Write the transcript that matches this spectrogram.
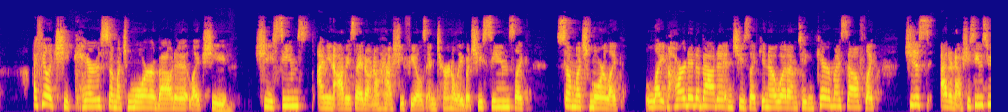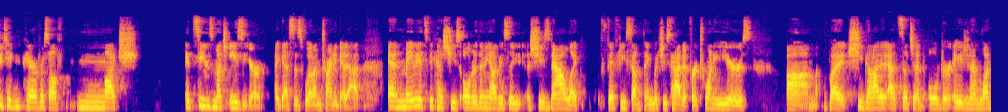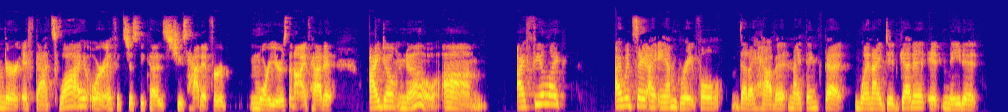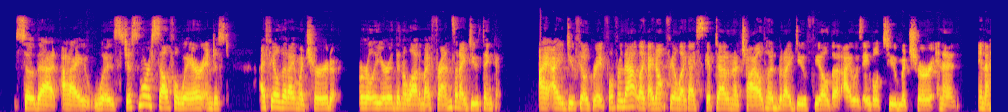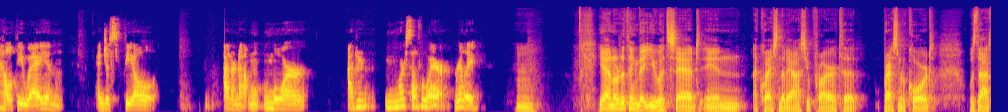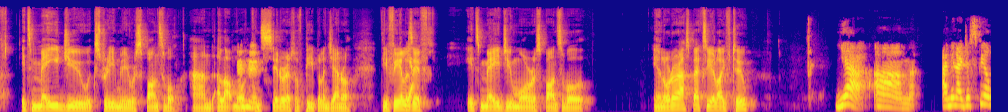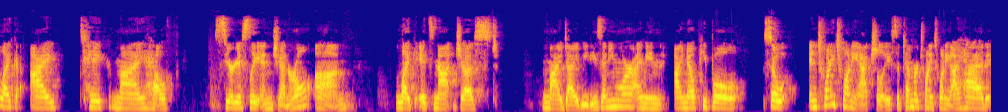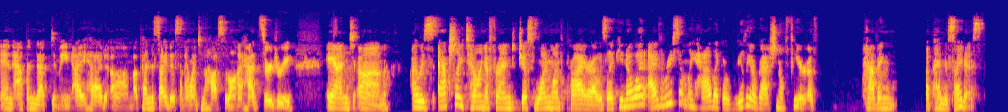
I feel like she cares so much more about it. Like she, mm. she seems, I mean, obviously, I don't know how she feels internally, but she seems like so much more like lighthearted about it. And she's like, you know what? I'm taking care of myself. Like she just, I don't know. She seems to be taking care of herself much. It seems much easier, I guess, is what I'm trying to get at. And maybe it's because she's older than me. Obviously, she's now like 50 something, but she's had it for 20 years. Um, but she got it at such an older age. And I wonder if that's why, or if it's just because she's had it for more years than I've had it. I don't know. Um, I feel like I would say I am grateful that I have it. And I think that when I did get it, it made it so that I was just more self aware and just, I feel that I matured earlier than a lot of my friends. And I do think I, I, do feel grateful for that. Like I don't feel like I skipped out on a childhood, but I do feel that I was able to mature in a in a healthy way and and just feel I don't know more I don't more self aware really. Hmm. Yeah, another thing that you had said in a question that I asked you prior to press and record was that it's made you extremely responsible and a lot more mm-hmm. considerate of people in general. Do you feel as if it's made you more responsible in other aspects of your life too? Yeah. Um, I mean, I just feel like I take my health seriously in general. Um, like it's not just my diabetes anymore. I mean, I know people. So in 2020, actually, September 2020, I had an appendectomy. I had um, appendicitis and I went to the hospital and I had surgery. And um, I was actually telling a friend just one month prior, I was like, you know what? I've recently had like a really irrational fear of having appendicitis.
